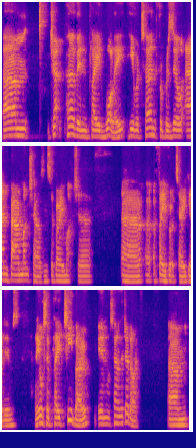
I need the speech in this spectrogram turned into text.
Um, Jack Purvis played Wally. He returned for Brazil and Baron Munchausen, so very much uh, uh, a a favourite of Terry Gilliam's. And he also played Teebo in Return of the Jedi. Um,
